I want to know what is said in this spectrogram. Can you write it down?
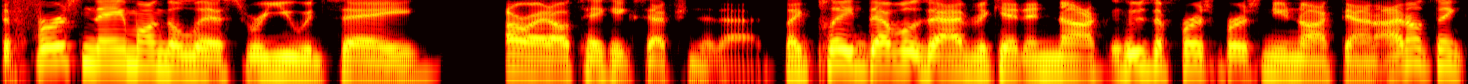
The first name on the list where you would say, "All right, I'll take exception to that." Like play devil's advocate and knock. Who's the first person you knock down? I don't think.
